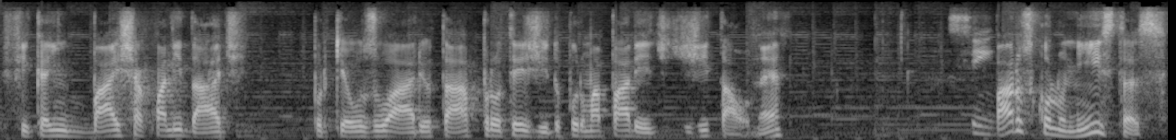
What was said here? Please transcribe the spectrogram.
fica em baixa qualidade porque o usuário está protegido por uma parede digital, né? Sim. Para os colunistas,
